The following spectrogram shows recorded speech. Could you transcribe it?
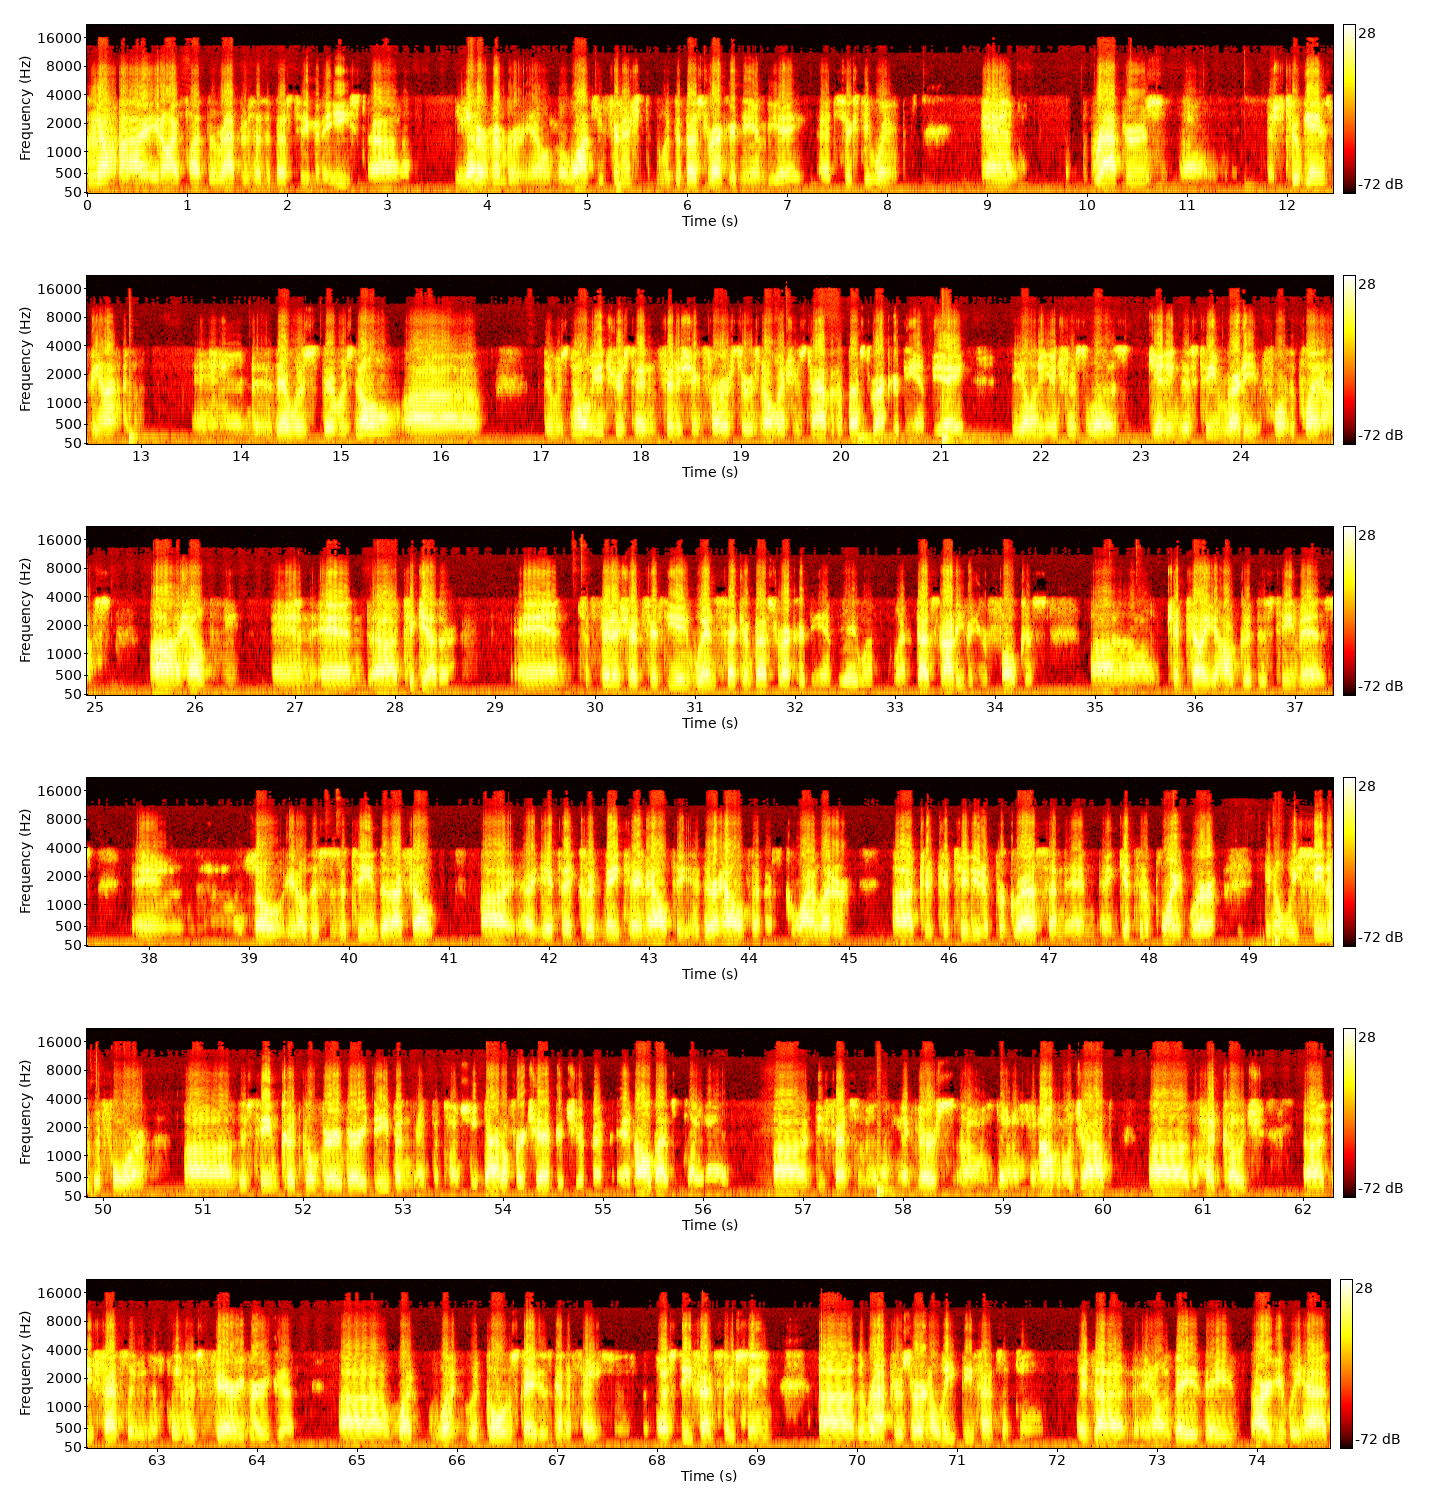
No, I, you know, I thought the Raptors had the best team in the East. Uh, you got to remember, you know, Milwaukee finished with the best record in the NBA at 60 wins, and Raptors uh, there's two games behind them, and there was there was no uh, there was no interest in finishing first. There was no interest in having the best record in the NBA. The only interest was getting this team ready for the playoffs, uh, healthy and and uh, together and to finish at 58 wins, second best record in the NBA, when, when that's not even your focus, uh, can tell you how good this team is. And uh, so, you know, this is a team that I felt uh, if they could maintain healthy their health, and if Kawhi Leonard uh, could continue to progress and, and, and get to the point where, you know, we've seen him before. Uh, this team could go very, very deep and, and potentially battle for a championship, and, and all that's played out. Uh, defensively, like Nick Nurse uh, has done a phenomenal job. Uh, the head coach. Uh, defensively, this team is very, very good. Uh, what what what Golden State is going to face is the best defense they've seen. Uh, the Raptors are an elite defensive team. They've done a you know they they arguably had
